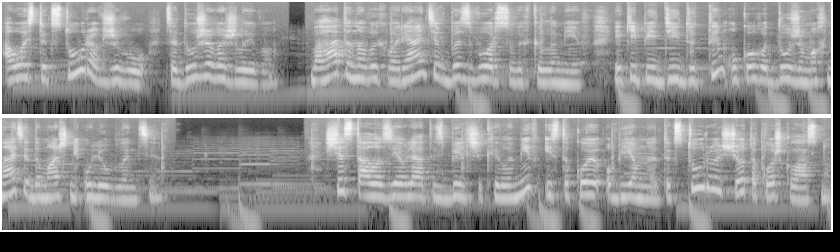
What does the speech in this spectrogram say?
а ось текстура вживу це дуже важливо. Багато нових варіантів без ворсових килимів, які підійдуть тим, у кого дуже мохнаті домашні улюбленці. Ще стало з'являтись більше килимів із такою об'ємною текстурою, що також класно.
